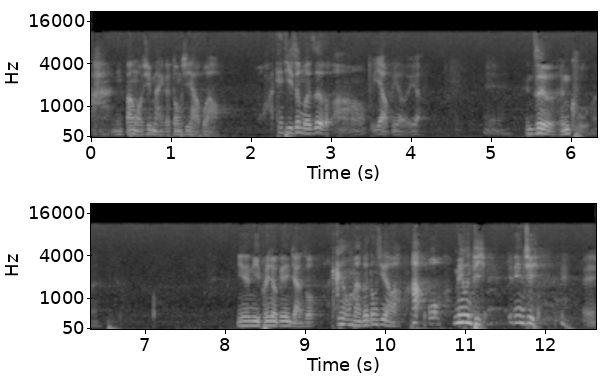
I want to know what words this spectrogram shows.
啊，你帮我去买个东西好不好？哇，天气这么热啊，不要不要不要，很热很苦。你的女朋友跟你讲说，跟我买个东西好不好？好，我没问题，一定去。哎，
